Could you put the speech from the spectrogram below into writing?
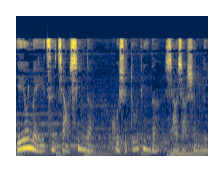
也有每一次侥幸的或是笃定的小小胜利。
